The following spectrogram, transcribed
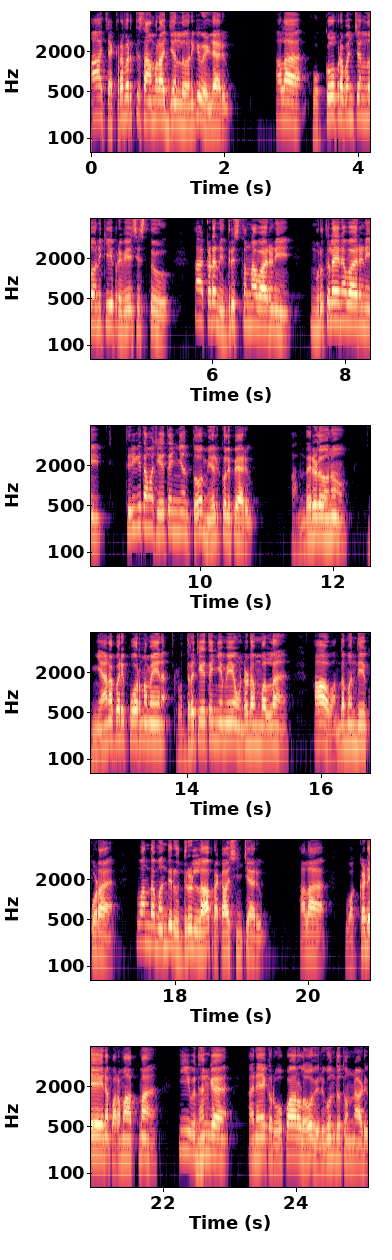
ఆ చక్రవర్తి సామ్రాజ్యంలోనికి వెళ్ళారు. అలా ఒక్కో ప్రపంచంలోనికి ప్రవేశిస్తూ అక్కడ నిద్రిస్తున్న వారిని మృతులైన వారిని తిరిగి తమ చైతన్యంతో మేల్కొలిపారు. అందరిలోనూ జ్ఞానపరిపూర్ణమైన రుద్ర చైతన్యమే ఉండడం వల్ల ఆ వంద మంది కూడా వంద మంది రుద్రుల్లా ప్రకాశించారు. అలా ఒక్కడే అయిన పరమాత్మ ఈ విధంగా అనేక రూపాలలో వెలుగొందుతున్నాడు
